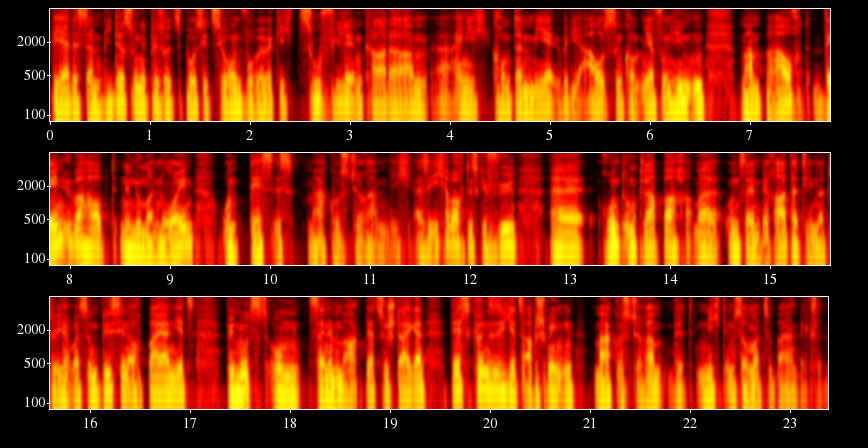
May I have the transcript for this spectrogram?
wäre das dann wieder so eine Position, wo wir wirklich zu viele im Kader haben. Äh, eigentlich kommt er mehr über die Außen, kommt mehr von hinten. Man braucht, wenn überhaupt, eine Nummer 9 und das ist Markus Thüram nicht. Also ich habe auch das Gefühl, äh, rund um Gladbach hat man und sein Beraterteam natürlich, hat man so ein bisschen auch Bayern jetzt benutzt, um seinen Markt Marktwert zu steigern. Das können Sie sich jetzt abschminken. Markus Thüram wird nicht im Sommer zu Bayern wechseln.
